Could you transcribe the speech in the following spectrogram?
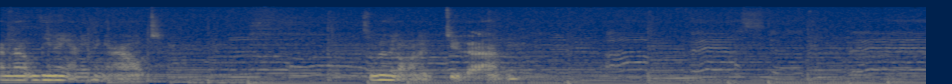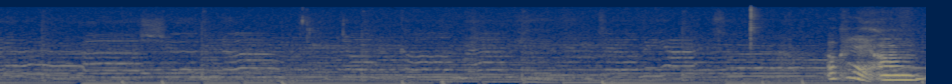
I'm not leaving anything out. So I really don't want to do that. Okay, um,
